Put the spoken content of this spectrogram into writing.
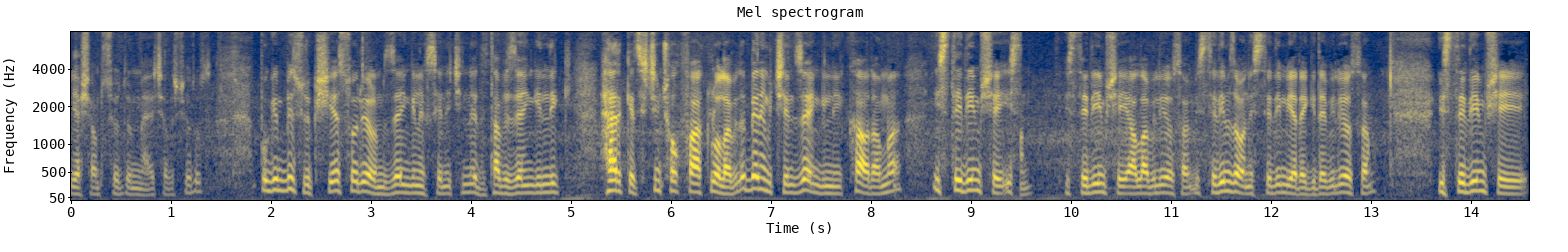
yaşam sürdürmeye çalışıyoruz? Bugün bir sürü kişiye soruyorum zenginlik senin için nedir? Tabii zenginlik herkes için çok farklı olabilir. Benim için zenginlik kavramı istediğim şey, istediğim şeyi alabiliyorsam, istediğim zaman istediğim yere gidebiliyorsam, istediğim şeyi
